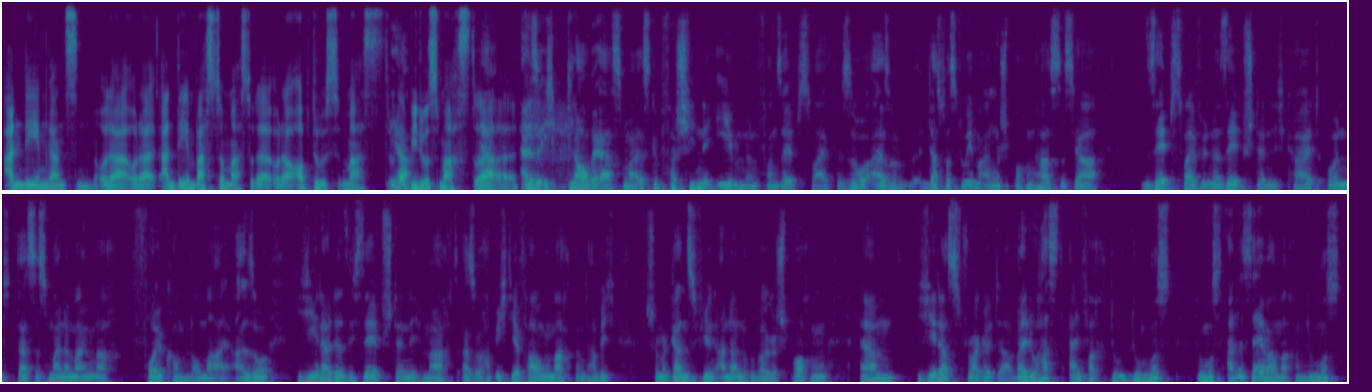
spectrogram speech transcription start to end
an dem Ganzen oder, oder an dem, was du machst oder, oder ob du es machst oder ja. wie du es machst? Ja, also ich glaube erstmal, es gibt verschiedene Ebenen von Selbstzweifel. So, also das, was du eben angesprochen hast, ist ja Selbstzweifel in der Selbstständigkeit und das ist meiner Meinung nach vollkommen normal. Also jeder, der sich selbstständig macht, also habe ich die Erfahrung gemacht und habe ich schon mit ganz vielen anderen darüber gesprochen, ähm, jeder struggelt da, weil du hast einfach, du, du, musst, du musst alles selber machen, du musst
